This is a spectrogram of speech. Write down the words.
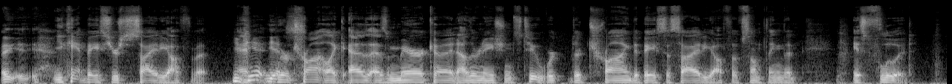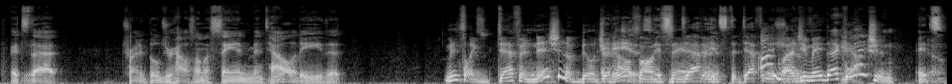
uh, You can't base your society off of it. You and can't, We're trying, like as as America and other nations too. We're they're trying to base society off of something that is fluid. It's that trying to build your house on a sand mentality that I mean, it's like definition of build your It house is. on It's sand. def- it's the definition. I'm glad of- you made that Yeah. connection. It's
